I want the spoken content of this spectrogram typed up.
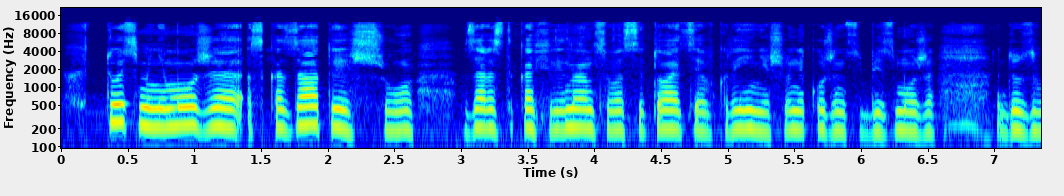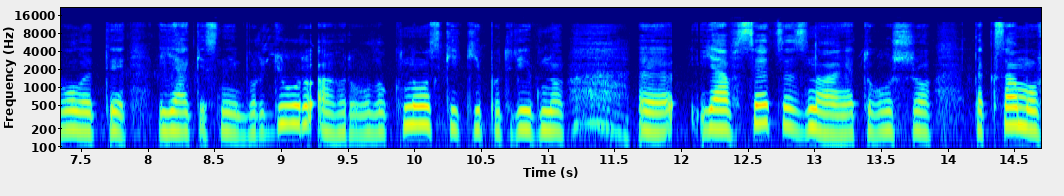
Хтось мені може сказати, що зараз така фінансова ситуація в країні, що не кожен собі зможе дозволити якісний бордюр, агроволокно, скільки потрібно. Я все це знаю, тому що так само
